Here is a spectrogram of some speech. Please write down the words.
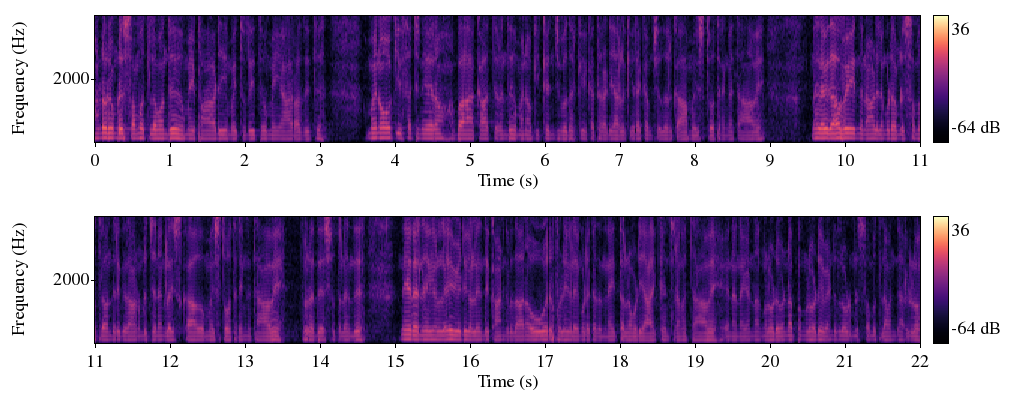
ஆண்டவர் நம்முடைய சமூகத்தில் வந்து உண்மை பாடி உண்மை துதைத்து உண்மை ஆராதித்து உண்மை நோக்கி சற்று நேரம் அப்பா காத்திருந்து உண்மை நோக்கி கெஞ்சுவதற்கு கத்திர அடியார்களுக்கு இறக்கம் செய்வதற்கு ஆமை ஸ்தோத்திரங்க தாவே நல்ல விதாவே இந்த நாளிலும் கூட நம்முடைய சமத்தில் வந்திருக்குதான் நம்முடைய ஜனங்களுக்காக உண்மை ஸ்தோத்திரங்க தாவே. தூர தேசத்துலேருந்து நேரலைகளே வீடுகளிலேருந்து காண்கிறதான ஒவ்வொரு பிள்ளைகளையும் கூட கதை நினைத்தள்ளபடி ஆய்க்கஞ்சிறாங்க தாவே. என்னென்ன எண்ணங்களோட விண்ணப்பங்களோட வேண்டுதலோடு நம்முடைய சமத்தில் வந்தார்களோ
